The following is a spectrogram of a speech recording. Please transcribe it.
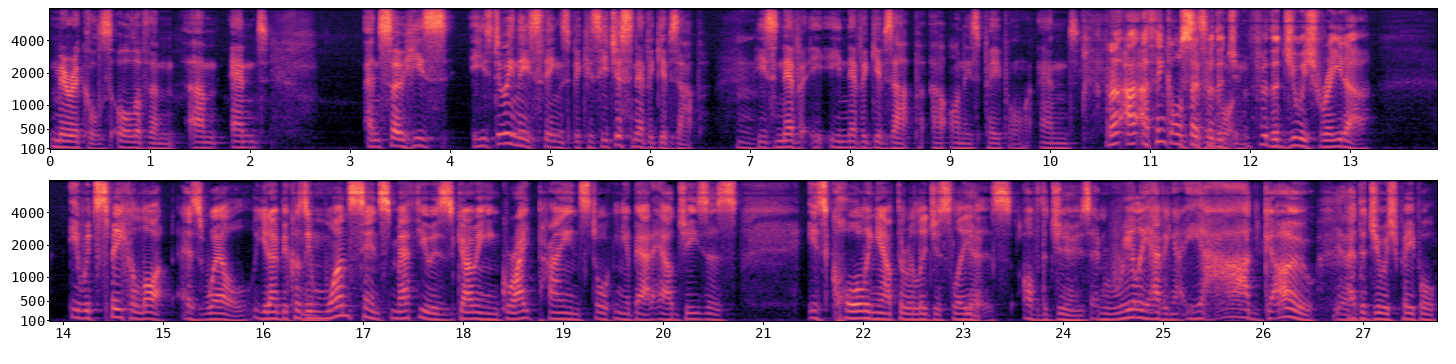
miracles all of them um, and and so he's he's doing these things because he just never gives up. Hmm. He's never he never gives up uh, on his people, and and I, I think also for the for the Jewish reader it would speak a lot as well you know because Mm. in one sense Matthew is going in great pains talking about how Jesus is calling out the religious leaders of the Jews and really having a hard go Yeah. at the Jewish people.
